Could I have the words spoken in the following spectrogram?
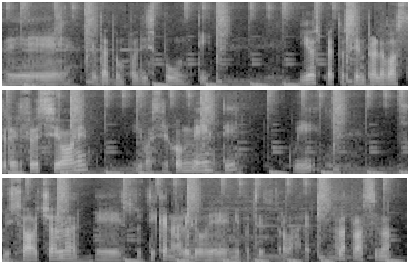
e ho dato un po' di spunti. Io aspetto sempre le vostre riflessioni, i vostri commenti qui sui social e su tutti i canali dove mi potete trovare. Alla prossima!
